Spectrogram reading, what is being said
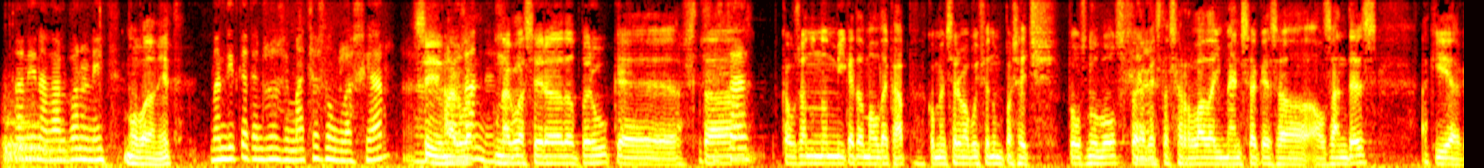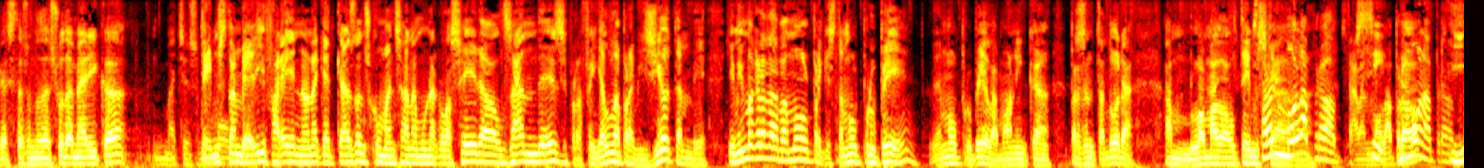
Dani Nadal, bona nit. Molt bona nit. M'han dit que tens unes imatges d'un glaciar eh, Sí, una, a los gla- Andes. una glacera del Perú que està Està- causant una miqueta de mal de cap. Començarem avui fent un passeig pels núvols per aquesta serralada immensa que és a, als Andes, aquí a aquesta zona de Sud-amèrica. Imatges Temps molt... també diferent, no? En aquest cas, doncs, començant amb una glacera, als Andes, però feien la previsió, també. I a mi m'agradava molt, perquè està molt proper, eh, molt proper, la Mònica, presentadora, amb l'home del temps Estaven que... molt a prop, Estaven sí, molt a prop. molt a prop. I,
